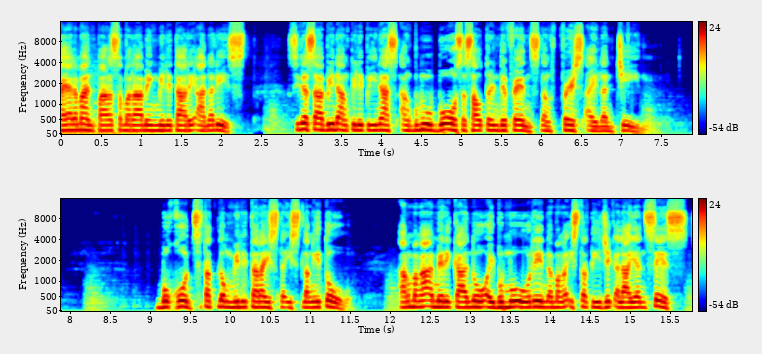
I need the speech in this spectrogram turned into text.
Kaya naman para sa maraming military analyst, sinasabi na ang Pilipinas ang bumubuo sa southern defense ng First Island Chain. Bukod sa tatlong militarized na islang ito, ang mga Amerikano ay bumuo rin ng mga strategic alliances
